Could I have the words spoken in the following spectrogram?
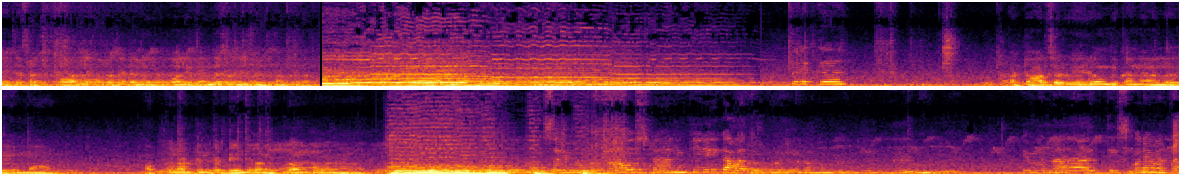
అయితే చచ్చిపోవాలి లేకపోతే ఏదైనా వెళ్ళిపోవాలి. రెండే సొల్యూషన్స్ నాకు ఆ టార్చర్ వేరే ఉంది కానీ వాళ్ళది అమ్మ అప్పులు అంటే ఇంత డేంజర్ అని ఎప్పుడు అనుకోలేను నేను. అసలు నా అవసరానికి కాదు తీసుకొని ఏమన్నా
